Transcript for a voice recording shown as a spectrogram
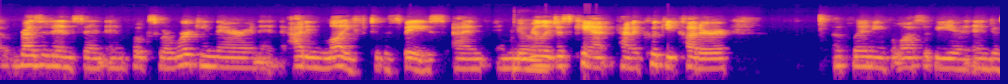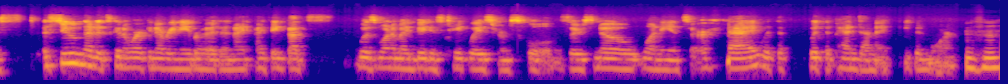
uh, residents and, and folks who are working there and, and adding life to the space and and yeah. you really just can't kind of cookie cutter a planning philosophy and, and just assume that it's going to work in every neighborhood and I, I think that's was one of my biggest takeaways from school. There's no one answer. Okay, with the with the pandemic, even more. Mm-hmm.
